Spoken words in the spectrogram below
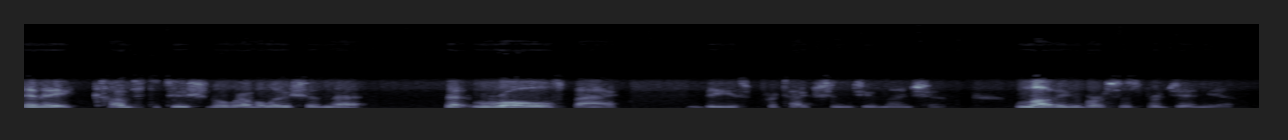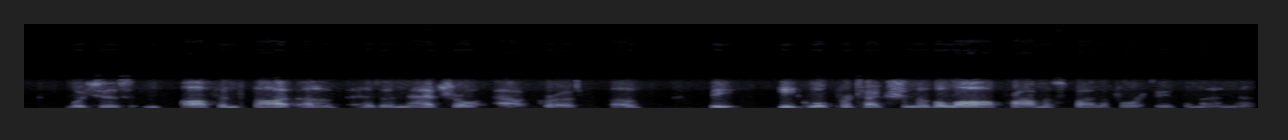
in a constitutional revolution that that rolls back these protections you mentioned. Loving versus Virginia, which is often thought of as a natural outgrowth of the equal protection of the law promised by the 14th Amendment,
